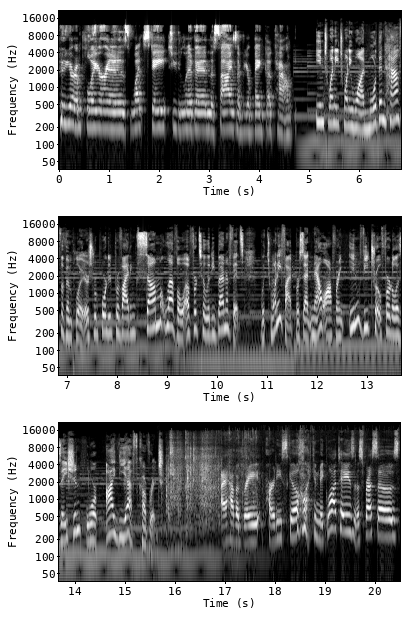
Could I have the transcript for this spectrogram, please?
who your employer is, what state you live in, the size of your bank account. In 2021, more than half of employers reported providing some level of fertility benefits, with 25% now offering in vitro fertilization or IVF coverage. I have a great party skill. I can make lattes and espressos.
